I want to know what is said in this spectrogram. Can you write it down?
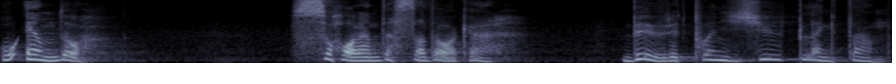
Och ändå så har han dessa dagar burit på en djup längtan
